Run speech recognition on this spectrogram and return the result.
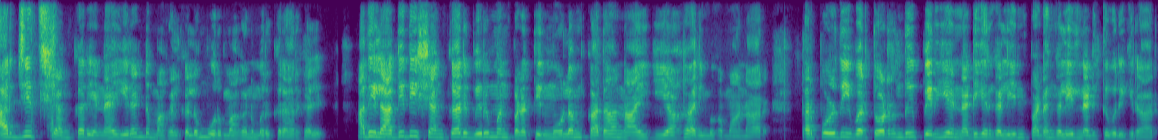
அர்ஜித் ஷங்கர் என இரண்டு மகள்களும் ஒரு மகனும் இருக்கிறார்கள். அதில் அதிதி ஷங்கர் விருமன் படத்தின் மூலம் கதாநாயகியாக அறிமுகமானார். தற்பொழுது இவர் தொடர்ந்து பெரிய நடிகர்களின் படங்களில் நடித்து வருகிறார்.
